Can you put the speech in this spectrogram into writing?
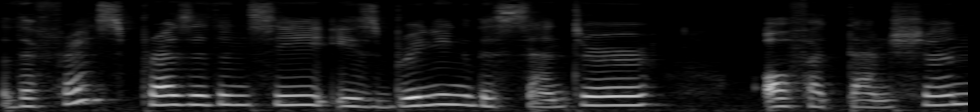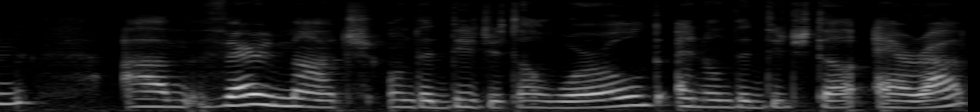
the French presidency is bringing the center of attention um, very much on the digital world and on the digital era.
